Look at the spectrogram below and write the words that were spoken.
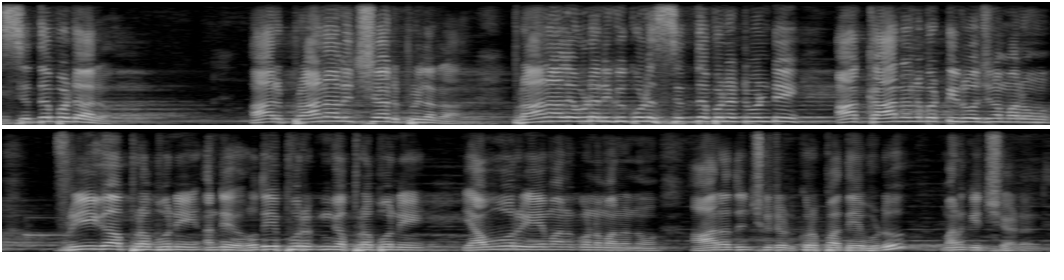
సిద్ధపడ్డారు. ఆరు ప్రాణాలు ఇచ్చారు పిల్లరా. ప్రాణాలు ఇవ్వడానికి కూడా సిద్ధపడినటువంటి ఆ కారణాన్ని బట్టి ఈ రోజున మనం ఫ్రీగా ప్రభుని అంటే హృదయపూర్వకంగా ప్రభుని ఎవరు ఏమనుకున్న మనను ఆరాధించుకునే కృపా దేవుడు మనకి ఇచ్చాడండి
